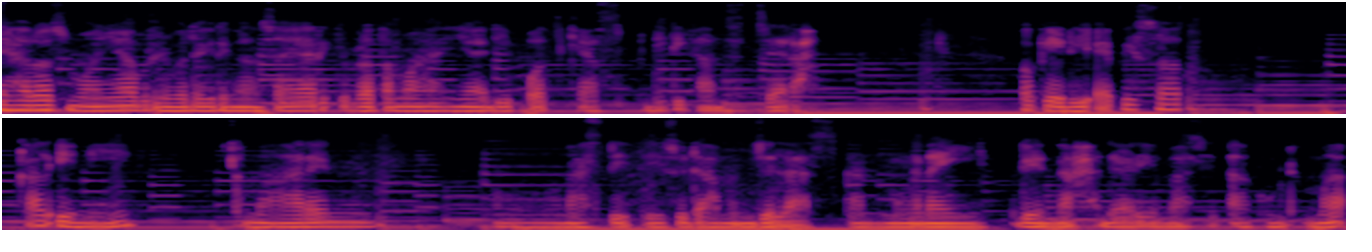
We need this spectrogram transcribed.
halo semuanya. Berjumpa lagi dengan saya Riki Pratama hanya di podcast Pendidikan Sejarah. Oke, di episode kali ini kemarin hmm, Mas Titi sudah menjelaskan mengenai denah dari Masjid Agung Demak.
